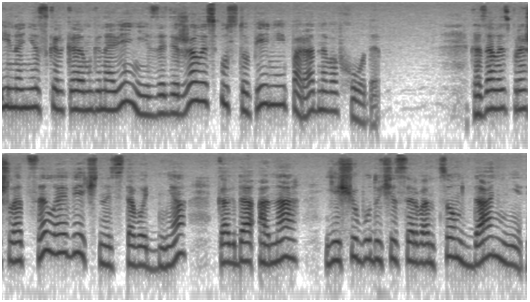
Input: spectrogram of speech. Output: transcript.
и на несколько мгновений задержалась у ступеней парадного входа. Казалось, прошла целая вечность с того дня, когда она еще будучи сорванцом Данни,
